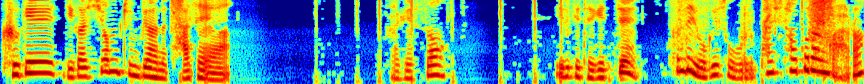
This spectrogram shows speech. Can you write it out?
그게 네가 시험 준비하는 자세야. 알겠어? 이렇게 되겠지? 근데 여기서 우리 84도라는 거 알아?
